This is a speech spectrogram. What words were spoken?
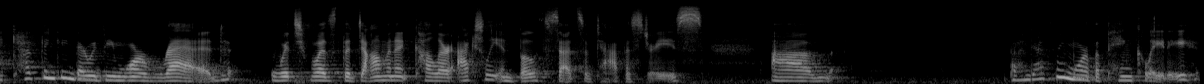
I kept thinking there would be more red, which was the dominant color actually in both sets of tapestries. Um, but I'm definitely more of a pink lady.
